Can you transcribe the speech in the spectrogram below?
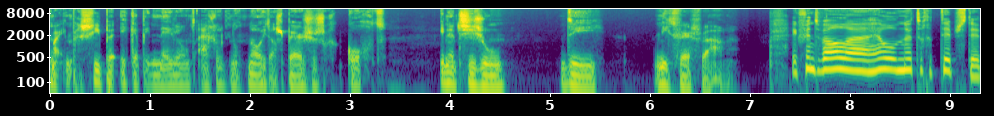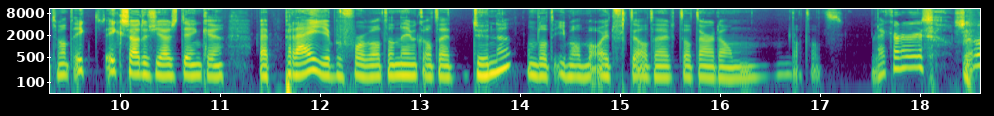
Maar in principe, ik heb in Nederland eigenlijk nog nooit asperges gekocht in het seizoen die niet vers waren. Ik vind wel eh, heel nuttige tips dit. Want ik, ik zou dus juist denken, bij preien bijvoorbeeld, dan neem ik altijd dunne. Omdat iemand me ooit verteld heeft dat daar dan, dat dat lekkerder is of zo.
